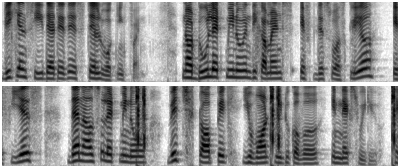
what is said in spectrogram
we can see that it is still working fine. Now do let me know in the comments if this was clear. If yes, then also let me know which topic you want me to cover in next video. Thank.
